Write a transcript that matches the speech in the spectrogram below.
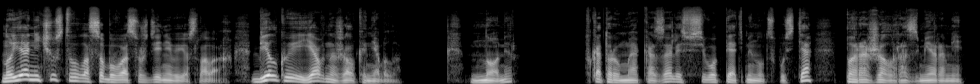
Но я не чувствовал особого осуждения в ее словах. Белку ей явно жалко не было. Номер, в котором мы оказались всего пять минут спустя, поражал размерами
